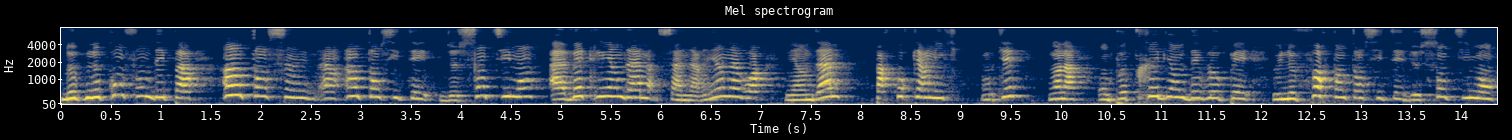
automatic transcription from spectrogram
Donc ne confondez pas intensité de sentiments avec lien d'âme. Ça n'a rien à voir. Lien d'âme, parcours karmique. Ok? Voilà. On peut très bien développer une forte intensité de sentiments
